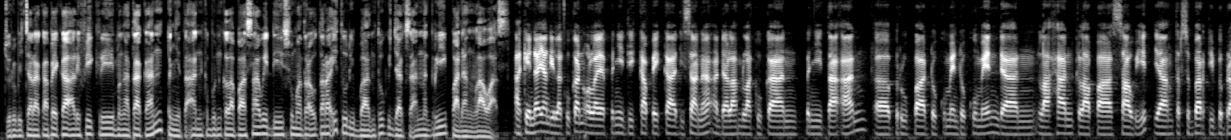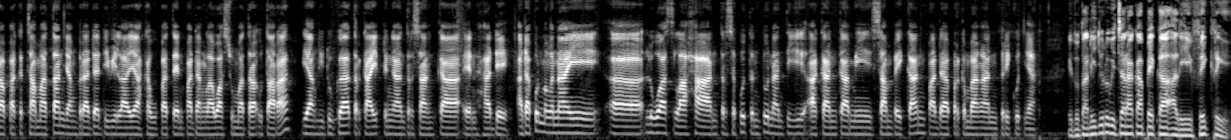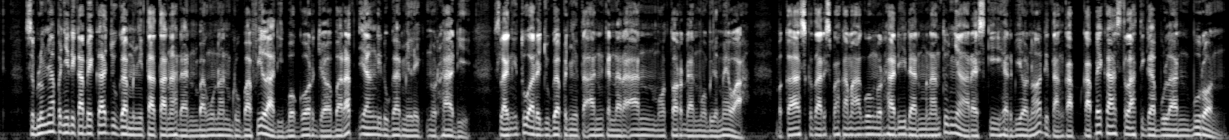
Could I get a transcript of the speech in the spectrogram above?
Juru bicara KPK Ali Fikri mengatakan penyitaan kebun kelapa sawit di Sumatera Utara itu dibantu Kejaksaan Negeri Padang Lawas. Agenda yang dilakukan oleh penyidik KPK di sana adalah melakukan penyitaan e, berupa dokumen-dokumen dan lahan kelapa sawit yang tersebar di beberapa kecamatan yang berada di wilayah Kabupaten Padang Lawas Sumatera Utara yang diduga terkait dengan tersangka NHD. Adapun mengenai e, luas lahan tersebut tentu itu nanti akan kami sampaikan pada perkembangan berikutnya. Itu tadi juru bicara KPK Ali Fikri. Sebelumnya penyidik KPK juga menyita tanah dan bangunan berupa villa di Bogor, Jawa Barat yang diduga milik Nur Hadi. Selain itu ada juga penyitaan kendaraan motor dan mobil mewah. Bekas Sekretaris Mahkamah Agung Nur Hadi dan menantunya Reski Herbiono ditangkap KPK setelah tiga bulan buron.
